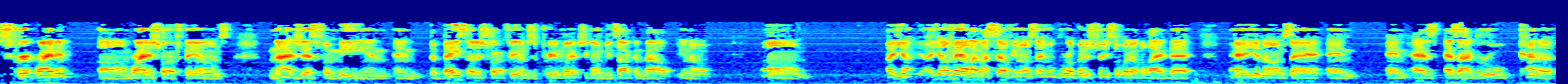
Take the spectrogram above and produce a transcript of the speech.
script writing, um, writing short films, not just for me. And and the base of the short films is pretty much going to be talking about, you know, um, a young a young man like myself, you know what I'm saying, who grew up in the streets or whatever like that, and you know what I'm saying, and and as as I grew, kind of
